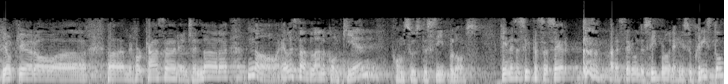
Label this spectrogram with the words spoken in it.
yo quiero uh, uh, mejor casa en Ensenada. No, Él está hablando con quién? Con sus discípulos. ¿Qué necesitas hacer para ser un discípulo de Jesucristo?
